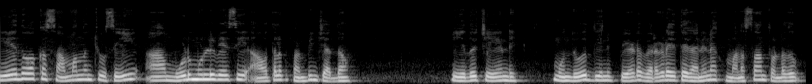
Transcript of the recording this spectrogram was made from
ఏదో ఒక సంబంధం చూసి ఆ మూడు ముళ్ళు వేసి అవతలకు పంపించేద్దాం. ఏదో చేయండి. ముందు దీని పీడ విరగడైతే గాని నాకు మనశ్శాంతి ఉండదు.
